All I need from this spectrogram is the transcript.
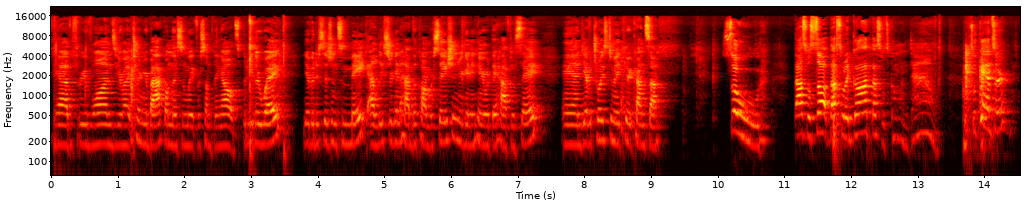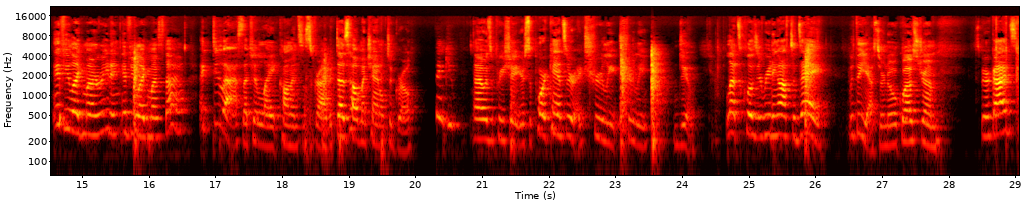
Yeah, the Three of Wands, you might turn your back on this and wait for something else. But either way, you have a decision to make. At least you're going to have the conversation. You're going to hear what they have to say. And you have a choice to make here, Cancer. So, that's what's up. That's what I got. That's what's going down. So, Cancer, if you like my reading, if you like my style, I do ask that you like, comment, subscribe. It does help my channel to grow. Thank you. I always appreciate your support, Cancer. I truly, truly do. Let's close your reading off today with a yes or no question. Spirit guides,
